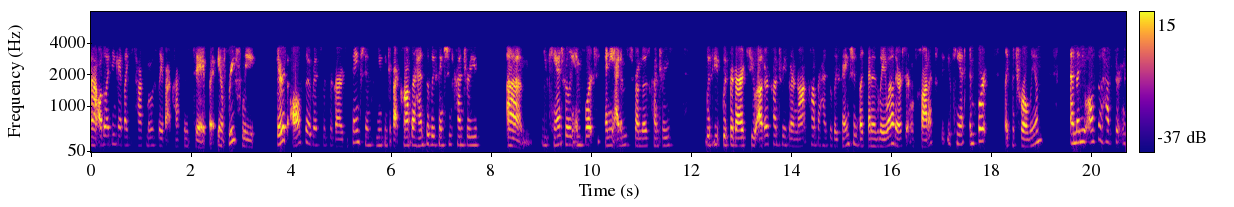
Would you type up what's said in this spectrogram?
uh, although I think I'd like to talk mostly about customs today. But you know, briefly, there's also risk with regard to sanctions. When you think about comprehensively sanctioned countries, um, you can't really import any items from those countries with with regard to other countries that are not comprehensively sanctioned, like Venezuela, there are certain products that you can't import, like petroleum. And then you also have certain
